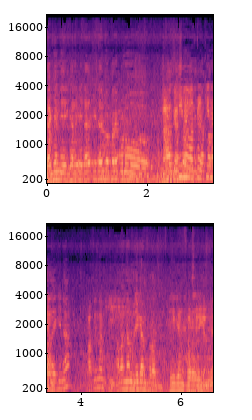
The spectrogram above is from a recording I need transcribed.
দেখেন এখানে এটা এটার ব্যাপারে কোনো কি নাম আপনার? কি করা নাম? যায় আমার নাম রিগান ফরাজি। রিগান আছে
